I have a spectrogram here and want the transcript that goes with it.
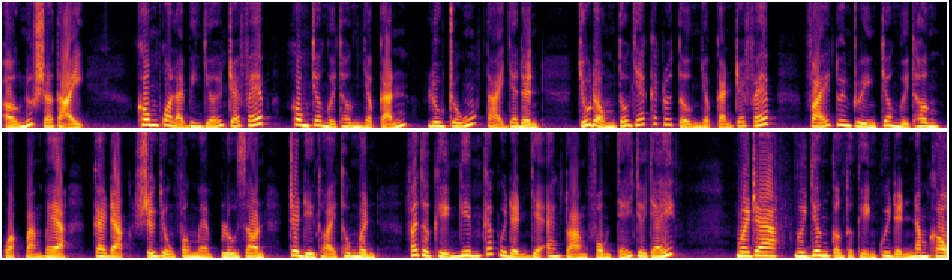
ở nước sở tại, không qua lại biên giới trái phép, không cho người thân nhập cảnh, lưu trú tại gia đình, chủ động tố giác các đối tượng nhập cảnh trái phép, phải tuyên truyền cho người thân hoặc bạn bè cài đặt sử dụng phần mềm Bluezone trên điện thoại thông minh, phải thực hiện nghiêm các quy định về an toàn phòng cháy chữa cháy. Ngoài ra, người dân cần thực hiện quy định 50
